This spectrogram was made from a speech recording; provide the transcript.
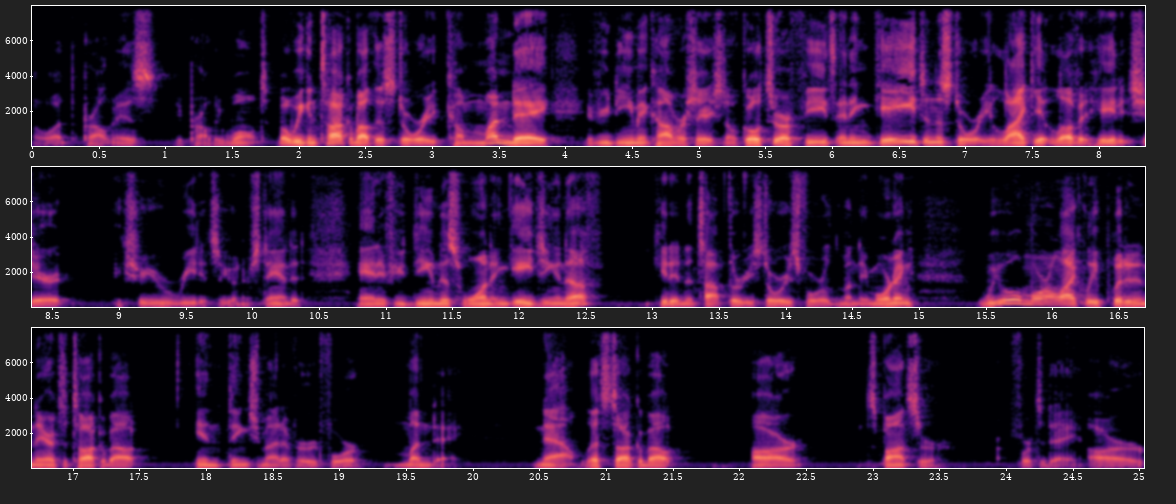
What the problem is, it probably won't. But we can talk about this story come Monday if you deem it conversational. Go to our feeds and engage in the story. Like it, love it, hate it, share it. Make sure you read it so you understand it. And if you deem this one engaging enough, get it in the top 30 stories for Monday morning. We will more likely put it in there to talk about in things you might have heard for Monday. Now, let's talk about our sponsor for today, our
